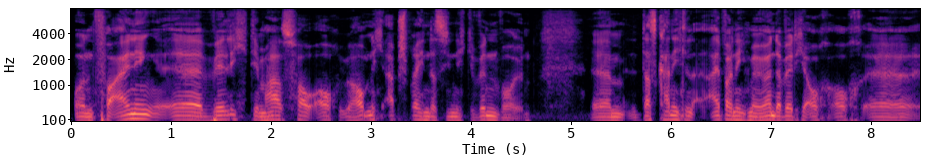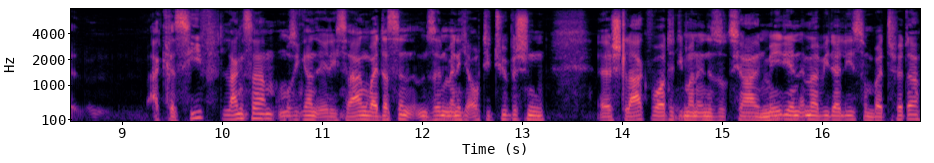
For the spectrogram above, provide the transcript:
und vor allen Dingen äh, will ich dem HSV auch überhaupt nicht absprechen, dass sie nicht gewinnen wollen. Ähm, das kann ich einfach nicht mehr hören. Da werde ich auch, auch äh, aggressiv langsam, muss ich ganz ehrlich sagen, weil das sind, sind nämlich auch die typischen äh, Schlagworte, die man in den sozialen Medien immer wieder liest und bei Twitter.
